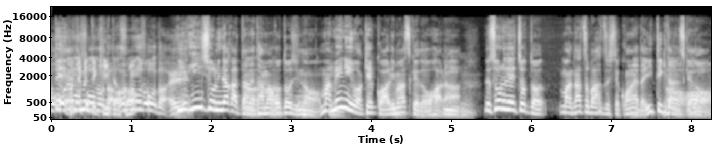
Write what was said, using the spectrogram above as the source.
って初めて聞いた印象になかったね卵とじの。まあメニューは結構ありますけど小原でそれでちょっとまあ夏場外してこの間行ってきたんですけど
